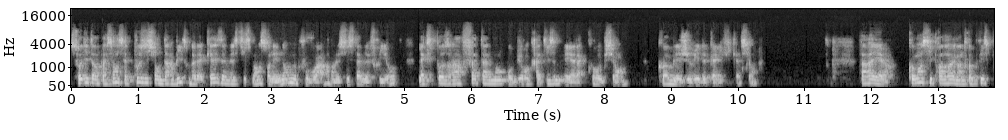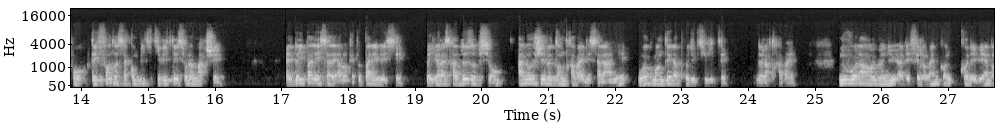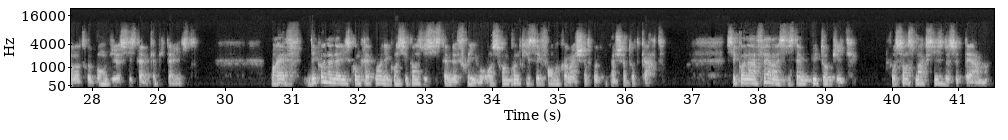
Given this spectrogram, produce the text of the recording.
Soit dit en passant, cette position d'arbitre de la caisse d'investissement, son énorme pouvoir dans le système de Frio, l'exposera fatalement au bureaucratisme et à la corruption, comme les jurys de qualification. Par ailleurs, comment s'y prendra une entreprise pour défendre sa compétitivité sur le marché? Elle ne paye pas les salaires, donc elle ne peut pas les baisser. Mais il lui restera deux options allonger le temps de travail des salariés ou augmenter la productivité de leur travail. Nous voilà revenus à des phénomènes qu'on connaît bien dans notre bon vieux système capitaliste. Bref, dès qu'on analyse concrètement les conséquences du système de Frio, on se rend compte qu'il s'effondre comme un château, de cartes. C'est qu'on a affaire à un système utopique, au sens marxiste de ce terme,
